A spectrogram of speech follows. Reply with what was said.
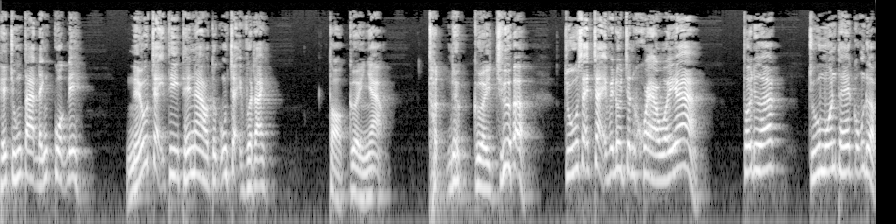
Thế chúng ta đánh cuộc đi. Nếu chạy thi thế nào tôi cũng chạy vượt anh. Thỏ cười nhạo. Thật nực cười chưa? Chú sẽ chạy với đôi chân khèo ấy à? Thôi được, chú muốn thế cũng được,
